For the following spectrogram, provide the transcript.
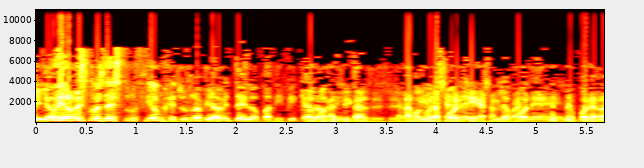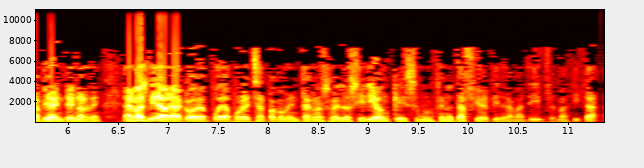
que yo veo restos de destrucción, Jesús rápidamente lo pacifica, lo, Lo organiza pacifica, sí, sí. Le damos y buenas lo pone, energías al y lo lugar. pone, lo pone rápidamente en orden. Además, mira, ahora voy a aprovechar para comentarnos sobre el Osirión, que es un cenotafio de piedra mati- maciza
